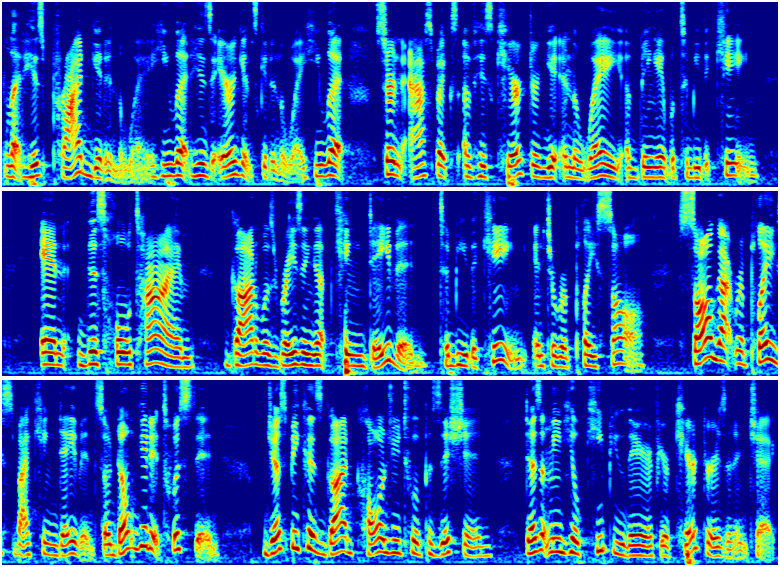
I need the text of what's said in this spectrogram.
let his pride get in the way. He let his arrogance get in the way. He let certain aspects of his character get in the way of being able to be the king. And this whole time, God was raising up King David to be the king and to replace Saul. Saul got replaced by King David. So don't get it twisted. Just because God called you to a position doesn't mean he'll keep you there if your character isn't in check.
